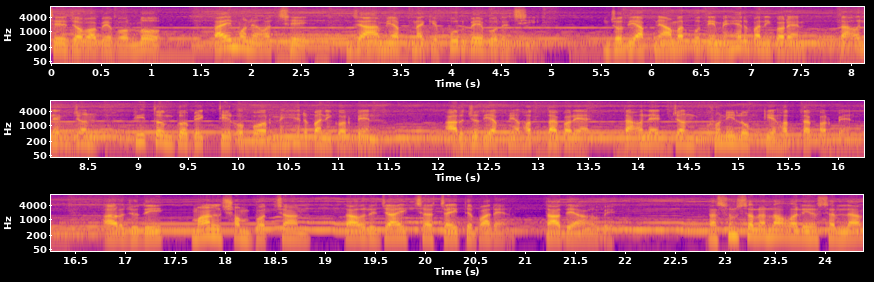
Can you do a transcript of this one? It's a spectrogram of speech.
সে জবাবে বলল, তাই মনে হচ্ছে যা আমি আপনাকে পূর্বে বলেছি। যদি আপনি আমার প্রতি মেহরবানি করেন, তাহলে একজন কৃতজ্ঞ ব্যক্তির ওপর মেহরবানি করবেন। আর যদি আপনি হত্যা করেন, তাহলে একজন খনি লোককে হত্যা করবেন। আর যদি মাল সম্পদ চান, তাহলে যা ইচ্ছা চাইতে পারেন, তা দেয়া হবে। রাসুল সাল্লাহ আলিয়াল্লাম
